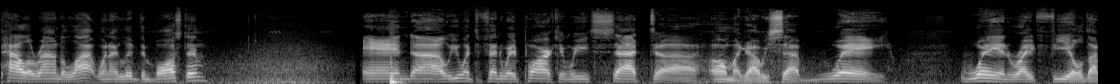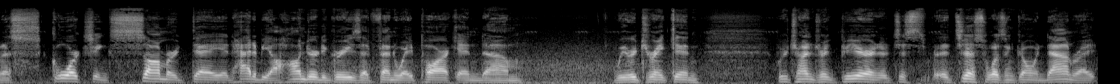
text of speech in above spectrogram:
pal around a lot when I lived in Boston and uh, we went to Fenway Park and we sat. Uh, oh my God, we sat way, way in right field on a scorching summer day. It had to be 100 degrees at Fenway Park, and um, we were drinking. We were trying to drink beer, and it just it just wasn't going down right.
